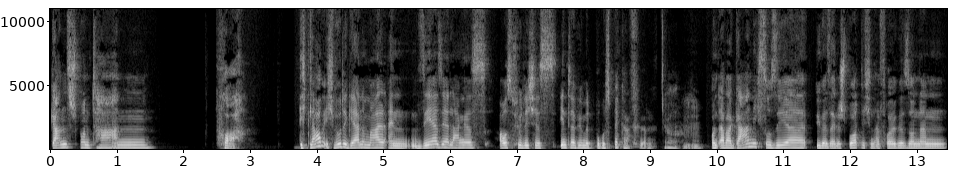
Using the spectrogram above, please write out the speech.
Ganz spontan, boah, ich glaube, ich würde gerne mal ein sehr, sehr langes, ausführliches Interview mit Boris Becker führen. Ja. Mhm. Und aber gar nicht so sehr über seine sportlichen Erfolge, sondern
